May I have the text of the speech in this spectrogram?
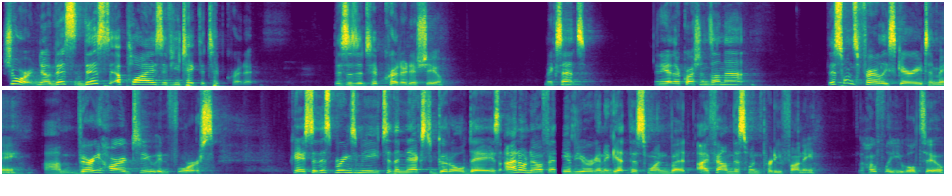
Sure. No, this, this applies if you take the tip credit. This is a tip credit issue. Make sense? Any other questions on that? This one's fairly scary to me, um, very hard to enforce. Okay, so this brings me to the next good old days. I don't know if any of you are going to get this one, but I found this one pretty funny. So hopefully you will too.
